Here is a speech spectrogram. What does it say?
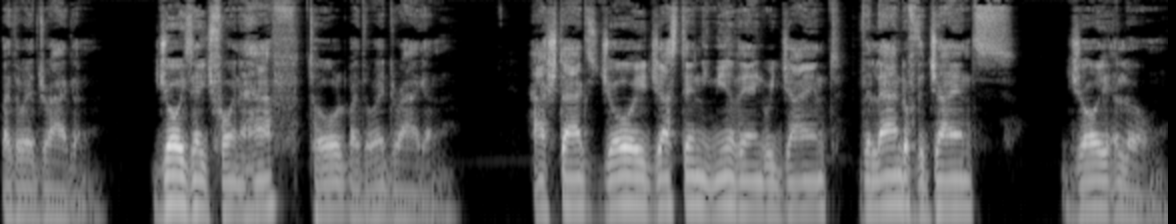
by the Red Dragon. Joy's age four and a half, told by the Red Dragon. Hashtags Joy, Justin, Ymir the Angry Giant, The Land of the Giants, Joy alone,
